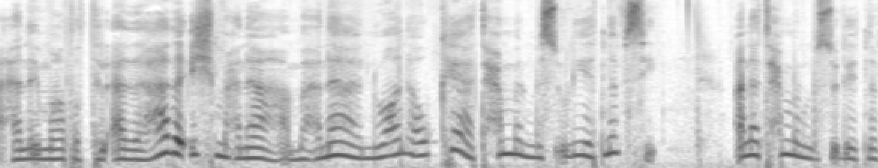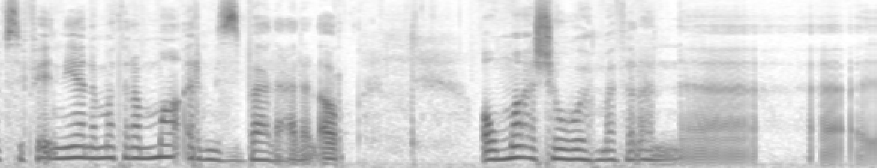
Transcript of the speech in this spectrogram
عن إماطة الأذى. هذا إيش معناها؟ معناها أنه أنا أوكي أتحمل مسؤولية نفسي. أنا أتحمل مسؤولية نفسي في أني أنا مثلا ما أرمي الزبالة على الأرض أو ما أشوه مثلا آه،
